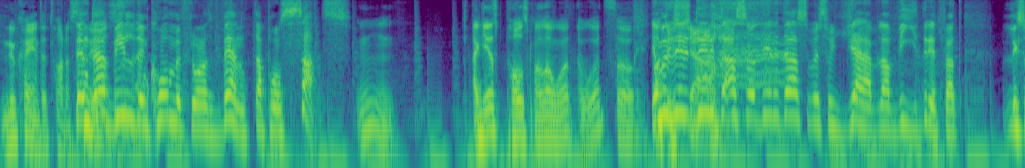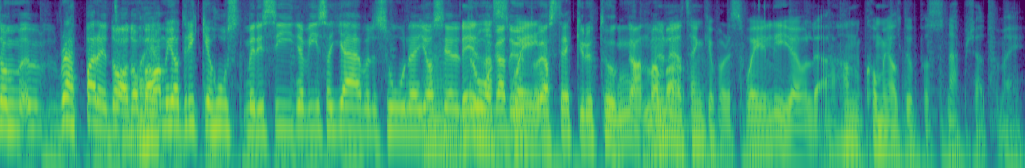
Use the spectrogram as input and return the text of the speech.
nu kan jag inte ta det den där bilden kommer från att vänta på en sats. Mm. I guess Post Malone, what, what's so Ja, men det, det, är det, alltså, det är det där som är så jävla vidrigt för att liksom eh, rappare idag, de bara ah, men jag dricker hostmedicin, jag visar djävulshornen, jag ser det är den här drogad Sway- ut och jag sträcker ut tungan. Man Nu när bara, jag tänker på det, Sway Lee, är väl han kommer ju alltid upp på Snapchat för mig.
